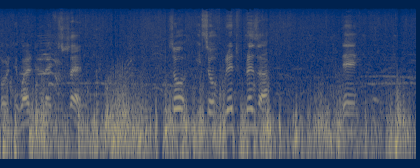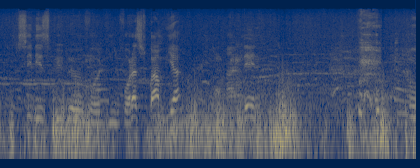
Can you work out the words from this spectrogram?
called the Wildlife Society. So it's of great pleasure today to see these people for, for us to come here and then to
